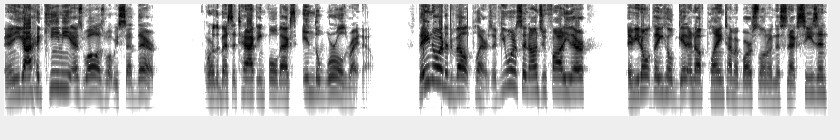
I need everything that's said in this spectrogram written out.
And then you got Hakimi as well as what we said there. One of the best attacking fullbacks in the world right now. They know how to develop players. If you want to send Ansu Fati there, if you don't think he'll get enough playing time at Barcelona in this next season,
